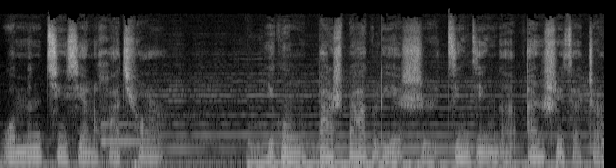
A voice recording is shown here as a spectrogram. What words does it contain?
我们敬献了花圈儿，一共八十八个烈士静静地安睡在这儿。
